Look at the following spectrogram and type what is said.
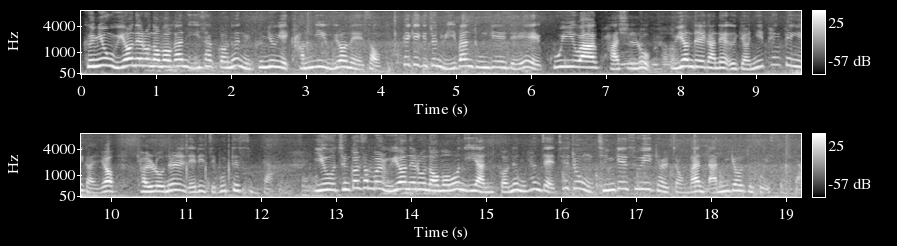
금융위원회로 넘어간 이 사건은 금융위 감리위원회에서 회계기준 위반 동기에 대해 고의와 과실로 위원들 간의 의견이 팽팽히 갈려 결론을 내리지 못했습니다. 이후 증권선물위원회로 넘어온 이 안건은 현재 최종 징계 수위 결정만 남겨두고 있습니다.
